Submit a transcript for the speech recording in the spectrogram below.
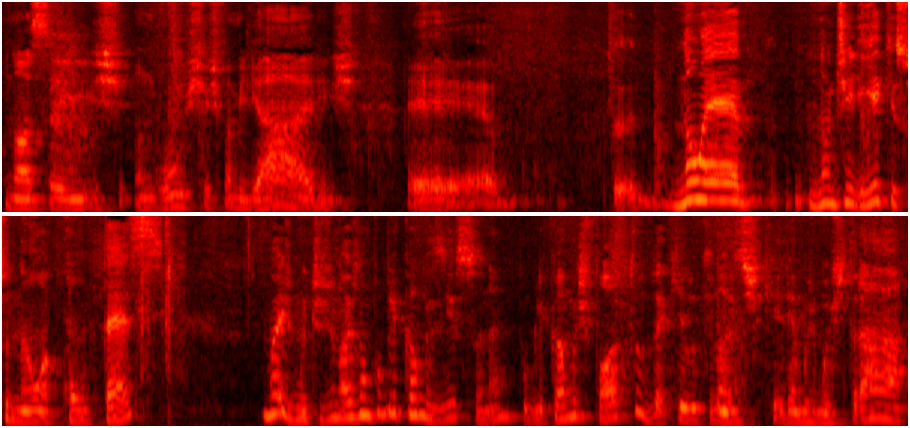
nossas angústias familiares, É, não é, não diria que isso não acontece, mas muitos de nós não publicamos isso, né? Publicamos foto daquilo que nós queremos mostrar,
